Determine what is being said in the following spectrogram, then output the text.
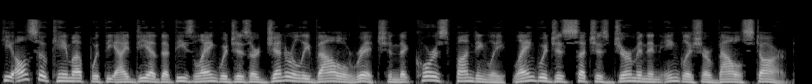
He also came up with the idea that these languages are generally vowel-rich and that correspondingly, languages such as German and English are vowel-starved.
